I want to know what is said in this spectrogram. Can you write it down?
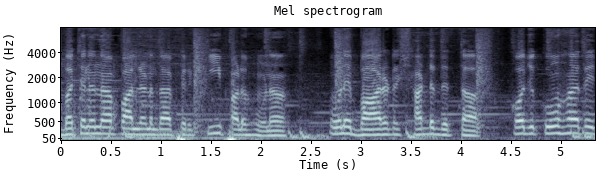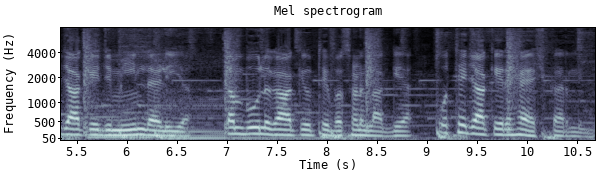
ਬਚਨ ਨਾ ਪਾਲਣ ਦਾ ਫਿਰ ਕੀ ਫਲ ਹੋਣਾ। ਉਹਨੇ ਬਾਰਟ ਛੱਡ ਦਿੱਤਾ, ਕੁਝ ਕੋਹਾਂ ਤੇ ਜਾ ਕੇ ਜ਼ਮੀਨ ਲੈ ਲਈ ਆ, ਤੰਬੂ ਲਗਾ ਕੇ ਉੱਥੇ ਵਸਣ ਲੱਗ ਗਿਆ, ਉੱਥੇ ਜਾ ਕੇ ਰਹਿائش ਕਰ ਲਈ।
